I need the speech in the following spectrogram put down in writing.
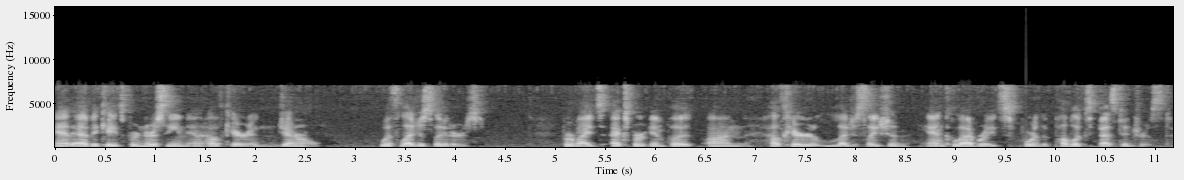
and advocates for nursing and healthcare in general. With legislators, provides expert input on healthcare legislation, and collaborates for the public's best interest.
